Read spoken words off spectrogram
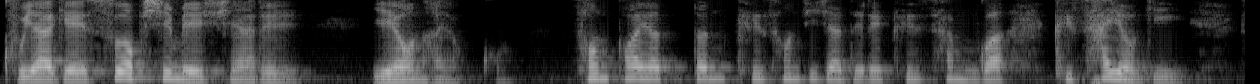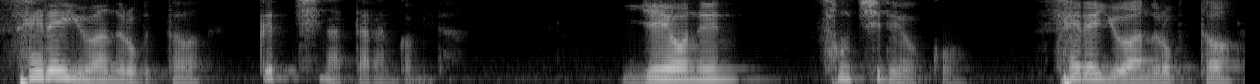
구약의 수없이 메시아를 예언하였고 선포하였던 그 선지자들의 그 삶과 그 사역이 세례 요한으로부터 끝이 났다는 겁니다. 예언은 성취되었고 세례 요한으로부터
